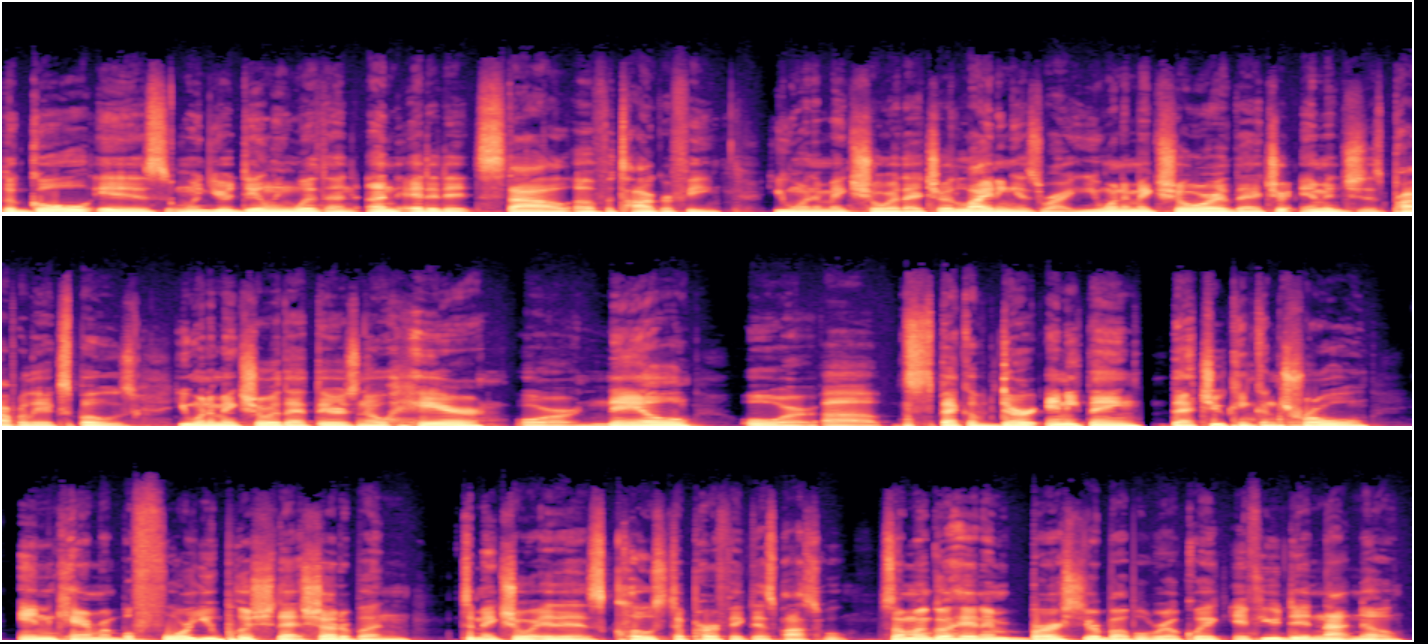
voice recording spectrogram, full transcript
The goal is when you're dealing with an unedited style of photography, you want to make sure that your lighting is right. You want to make sure that your image is properly exposed. You want to make sure that there's no hair or nail or uh, speck of dirt, anything that you can control in camera before you push that shutter button to make sure it is close to perfect as possible. So I'm going to go ahead and burst your bubble real quick. If you did not know,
